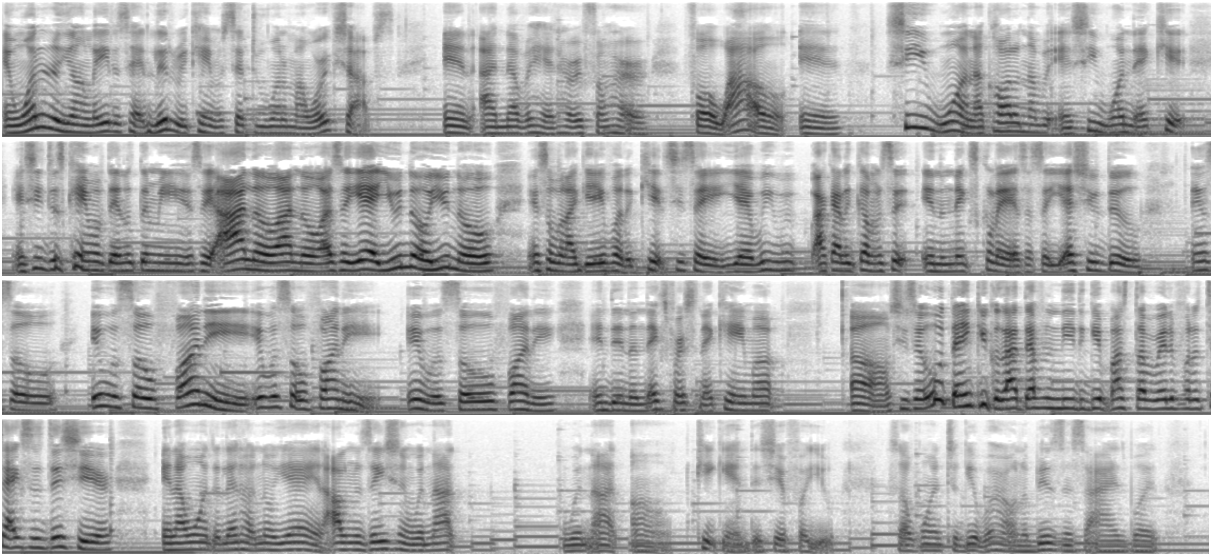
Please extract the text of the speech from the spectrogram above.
And one of the young ladies had literally came and sat through one of my workshops and I never had heard from her for a while. And she won. I called her number and she won that kit. And she just came up there and looked at me and said, I know, I know. I said, Yeah, you know, you know. And so when I gave her the kit, she said, Yeah, we, we I gotta come and sit in the next class. I said, Yes, you do. And so it was so funny. It was so funny. It was so funny. And then the next person that came up, um, she said, "Oh, thank you, because I definitely need to get my stuff ready for the taxes this year." And I wanted to let her know, yeah, and optimization would not would not um, kick in this year for you. So I wanted to get with her on the business side, but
